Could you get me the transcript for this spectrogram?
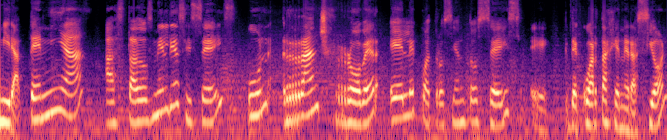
mira, tenía hasta 2016 un Ranch Rover L406 eh, de cuarta generación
